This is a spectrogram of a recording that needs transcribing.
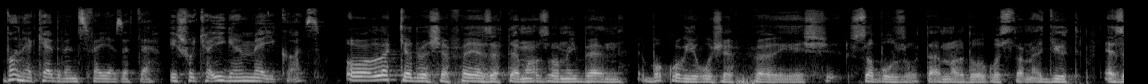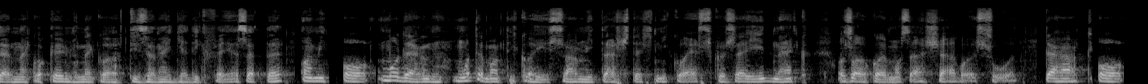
Van-e kedvenc fejezete? És hogyha igen, melyik az? A legkedvesebb fejezetem az, amiben Bokor Józseffel és Szabó Zoltánnal dolgoztam együtt. Ez ennek a könyvnek a 11. fejezete, ami a modern matematikai számítástechnika eszközeidnek az alkalmazásáról szól. Tehát a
